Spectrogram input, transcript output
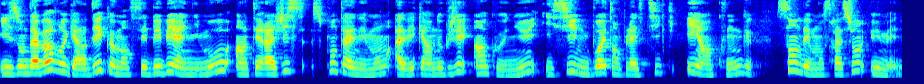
Ils ont d'abord regardé comment ces bébés animaux interagissent spontanément avec un objet inconnu, ici une boîte en plastique et un Kong, sans démonstration humaine.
